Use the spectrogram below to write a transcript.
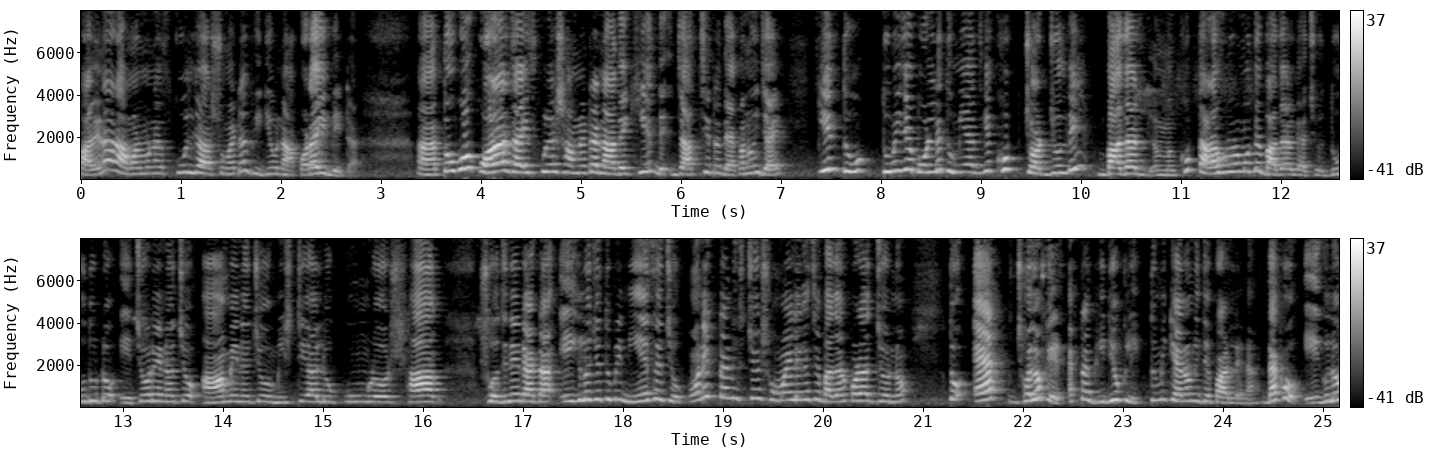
পারে না, আর আমার মনে হয় স্কুল যাওয়ার সময়টা ভিডিও না করাই বেটার তবুও করা যায় স্কুলের সামনেটা না দেখিয়ে যাচ্ছে এটা দেখানোই যায়। কিন্তু তুমি যে বললে তুমি আজকে খুব চটজলদি বাজার খুব তাড়াহুড়োর মধ্যে বাজার গেছো। দু দুটো এঁচড় এনেছো, আম এনেছো, মিষ্টি আলু, কুমড়ো, শাক, সজনে ডাঁটা, এইগুলো যে তুমি নিয়ে এসেছ, অনেকটা নিশ্চয়ই সময় লেগেছে বাজার করার জন্য। তো এক ঝলকের একটা ভিডিও ক্লিপ তুমি কেন নিতে পারলে না? দেখো, এগুলো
